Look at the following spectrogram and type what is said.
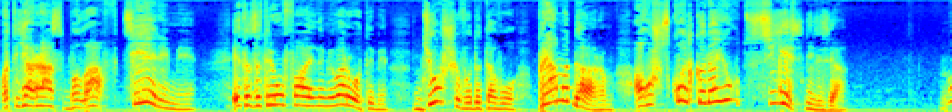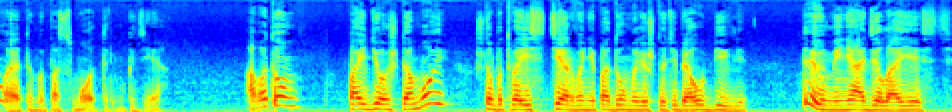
Вот я раз была в тереме. Это за триумфальными воротами. Дешево до того, прямо даром. А уж сколько дают, съесть нельзя. Ну, это мы посмотрим, где. А потом пойдешь домой, чтобы твои стервы не подумали, что тебя убили. Ты у меня дела есть.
